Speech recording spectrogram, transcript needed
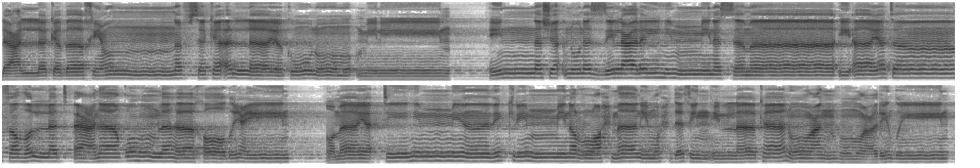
لعلك باخع نفسك ألا يكونوا مؤمنين. إن نشأ ننزل عليهم من السماء آية فظلت أعناقهم لها خاضعين. وما يأتيهم من ذكر من الرحمن محدث إلا كانوا عنه معرضين.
